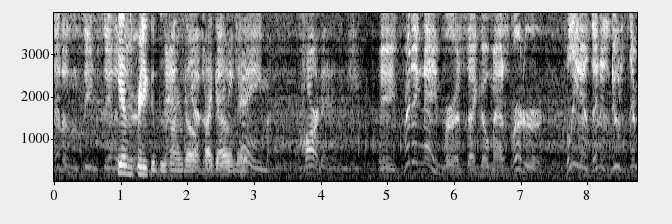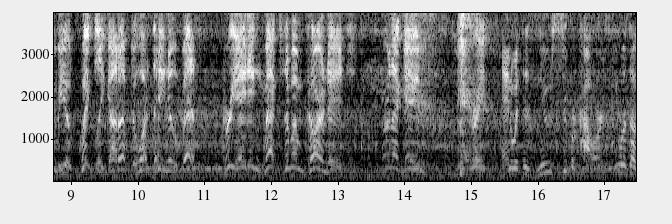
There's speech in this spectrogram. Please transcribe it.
that doesn't seem sanitary. He has a pretty good design though, I gotta they admit. became Carnage. A fitting name for a psycho mass murderer. Cletus and his new symbiote quickly got up to what they knew best, creating maximum carnage. Remember that game? Great. And with his new superpowers, he was a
